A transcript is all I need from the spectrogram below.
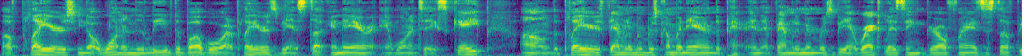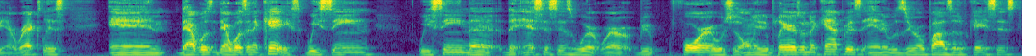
of players, you know, wanting to leave the bubble or players being stuck in there and wanting to escape. Um, the players, family members coming there, and the and the family members being reckless and girlfriends and stuff being reckless, and that wasn't that wasn't the case. We seen we seen the the instances where where before it was only the players on the campus and it was zero positive cases,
